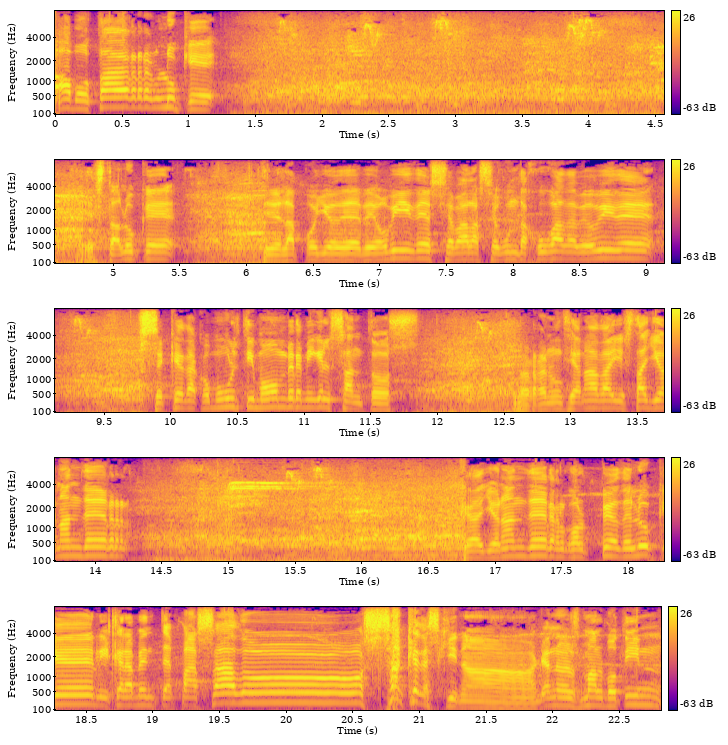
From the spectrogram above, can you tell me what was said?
a votar Luque. Está Luque, tiene el apoyo de Beovide, se va a la segunda jugada Beovide, se queda como último hombre Miguel Santos. No renuncia a nada y está Jonander. Queda Jonander, golpeo de Luque, ligeramente pasado. Saque de esquina, que no es mal botín,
